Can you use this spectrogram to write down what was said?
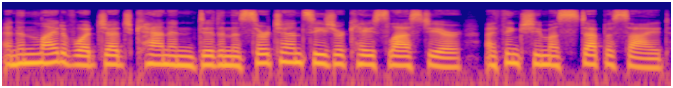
and in light of what Judge Cannon did in the search and seizure case last year, I think she must step aside.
